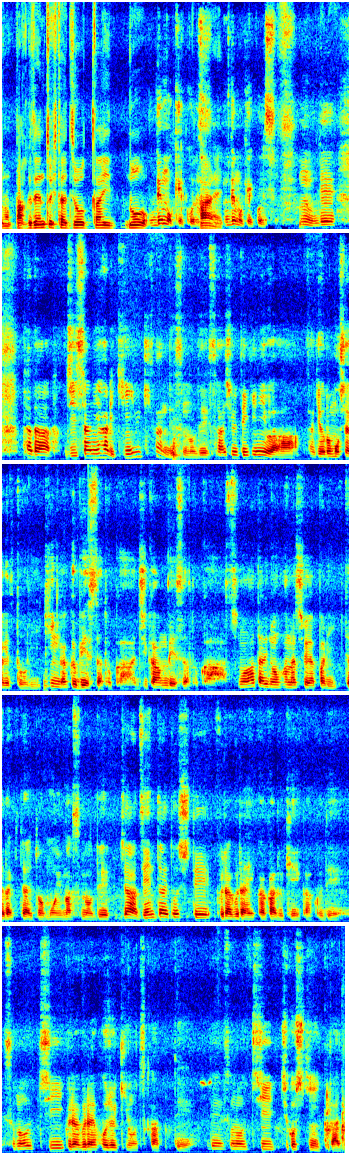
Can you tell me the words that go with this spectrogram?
その漠然とした状態のでも結構です、はい。でも結構です、うん、でただ実際にやはり金融機関ですので最終的には先ほど申し上げた通り金額ベースだとか時間ベースだとかそのあたりのお話をやっぱりいただきたいと思いますのでじゃあ全体としていくらぐらいかかる計画でそのうちいくらぐらい補助金を使ってでそのうち自己資金いくらで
